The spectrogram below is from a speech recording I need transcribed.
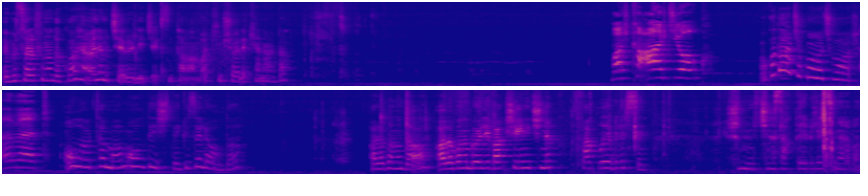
Öbür tarafına da koy. Ha, öyle mi çevreleyeceksin? Tamam bakayım şöyle kenardan. Başka ağaç yok. O kadar çok ağaç var. Evet. Olur tamam oldu işte. Güzel oldu. Arabanı da al. Arabanı böyle bak şeyin içine saklayabilirsin. Şunun içine saklayabilirsin arabanı.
